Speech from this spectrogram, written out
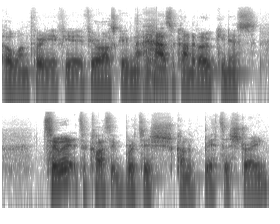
013, if you if you're asking, that has a kind of oakiness to it. It's a classic British kind of bitter strain.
